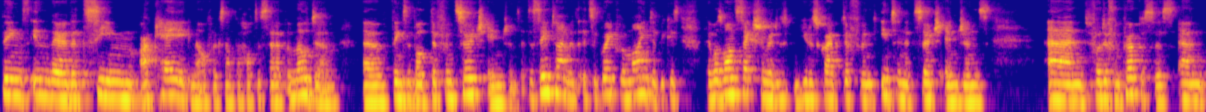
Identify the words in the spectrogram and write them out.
things in there that seem archaic now, for example, how to set up a modem, um, things about different search engines. At the same time, it's a great reminder because there was one section where you described different internet search engines and for different purposes. And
